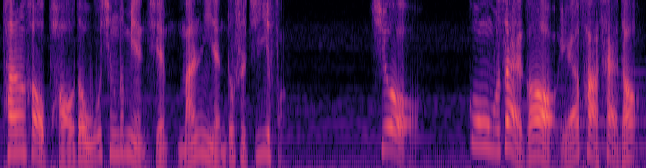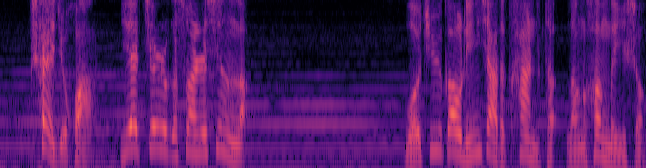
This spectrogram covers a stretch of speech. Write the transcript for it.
潘浩跑到吴兴的面前，满眼都是讥讽：“哟，功夫再高也怕菜刀。”这句话爷今儿个算是信了。我居高临下的看着他，冷哼了一声：“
